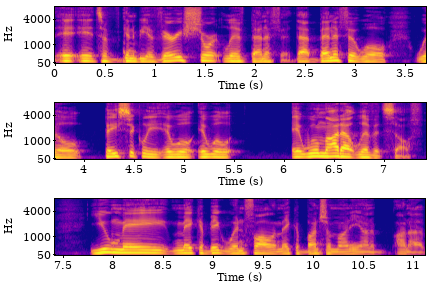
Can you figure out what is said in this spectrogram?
it, it's going to be a very short-lived benefit. That benefit will will basically it will it will it will not outlive itself. You may make a big windfall and make a bunch of money on a on a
